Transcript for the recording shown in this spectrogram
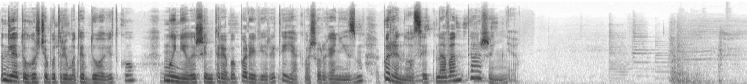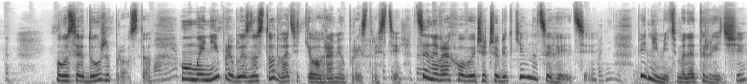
Для того, щоб отримати довідку, мені лише треба перевірити, як ваш організм переносить навантаження. Усе дуже просто. У мені приблизно 120 кілограмів пристрасті. Це не враховуючи чобітків на цигейці. Підніміть мене тричі,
